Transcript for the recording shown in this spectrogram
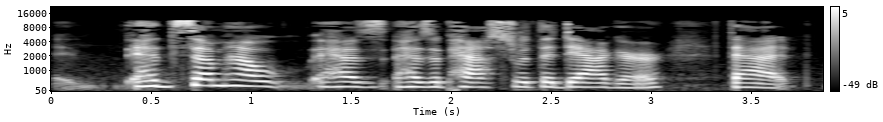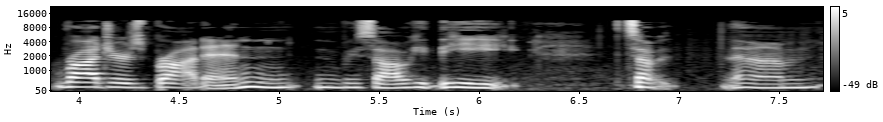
uh, had somehow has has a past with the dagger that Rogers brought in. And we saw he, he some um,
